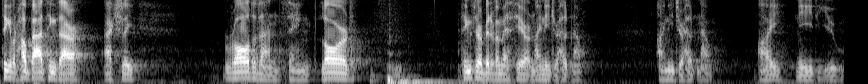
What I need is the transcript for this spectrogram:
think about how bad things are actually, rather than saying, Lord, things are a bit of a mess here and I need your help now. I need your help now. I need you.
